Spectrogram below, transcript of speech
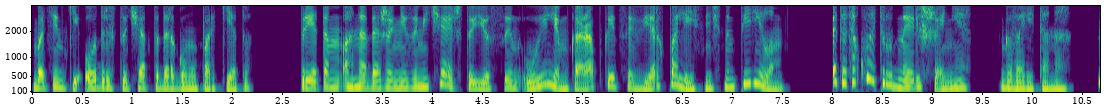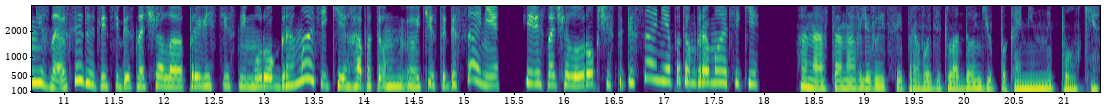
Ботинки Одры стучат по дорогому паркету. При этом она даже не замечает, что ее сын Уильям карабкается вверх по лестничным перилам. «Это такое трудное решение», — говорит она. Не знаю, следует ли тебе сначала провести с ним урок грамматики, а потом э, чистописание, или сначала урок чистописания, а потом грамматики. Она останавливается и проводит ладонью по каминной полке.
